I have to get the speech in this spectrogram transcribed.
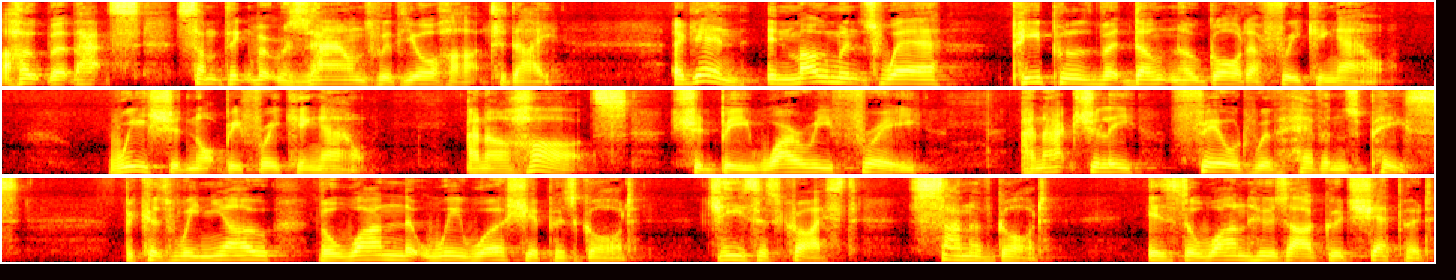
I hope that that's something that resounds with your heart today. Again, in moments where people that don't know God are freaking out, we should not be freaking out. And our hearts should be worry free and actually filled with heaven's peace because we know the one that we worship as God, Jesus Christ, Son of God, is the one who's our good shepherd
